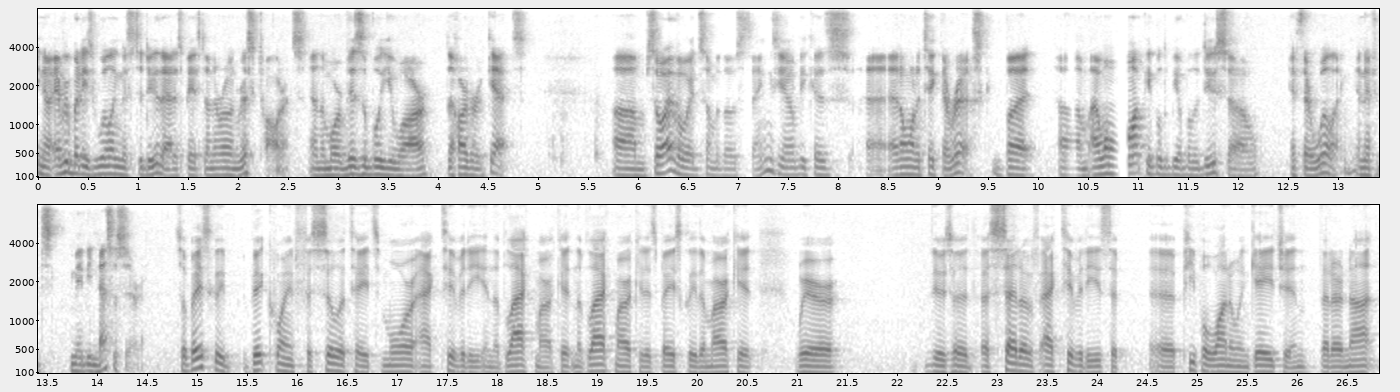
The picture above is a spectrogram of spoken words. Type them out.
you know, everybody's willingness to do that is based on their own risk tolerance, and the more visible you are, the harder it gets. Um, so I avoid some of those things, you know, because uh, I don't want to take the risk. But um, I want, people to be able to do so if they're willing and if it's maybe necessary. So basically, Bitcoin facilitates more activity in the black market, and the black market is basically the market where there's a, a set of activities that uh, people want to engage in that are not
